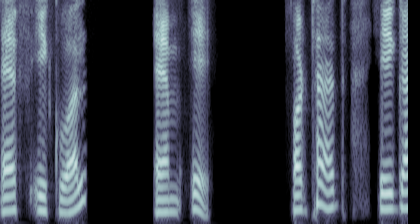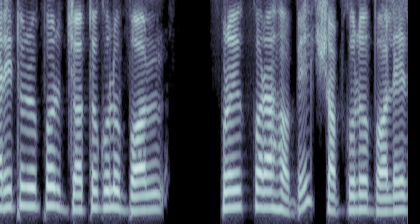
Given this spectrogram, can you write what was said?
F equal M A. অর্থাৎ এই গাড়িটির উপর যতগুলো বল প্রয়োগ করা হবে, সবগুলো বলের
